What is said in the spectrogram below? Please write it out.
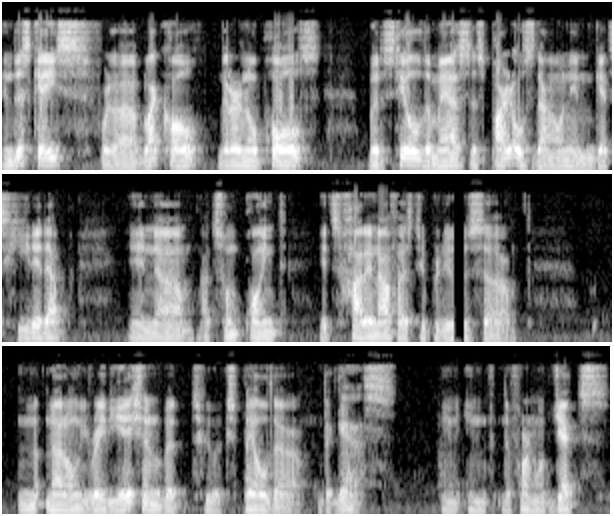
In this case, for the black hole, there are no poles, but still the mass spirals down and gets heated up, and um, at some point it's hot enough as to produce uh, not only radiation, but to expel the, the gas in, in the form of jets.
